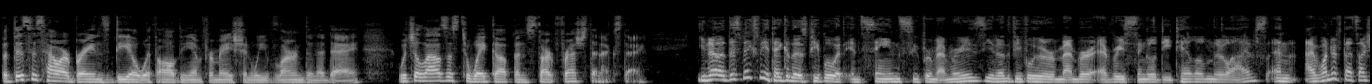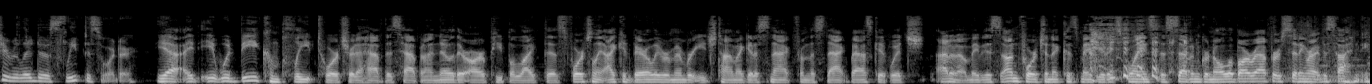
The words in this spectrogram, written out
But this is how our brains deal with all the information we've learned in a day, which allows us to wake up and start fresh the next day. You know, this makes me think of those people with insane super memories, you know, the people who remember every single detail in their lives. And I wonder if that's actually related to a sleep disorder. Yeah, it, it, would be complete torture to have this happen. I know there are people like this. Fortunately, I can barely remember each time I get a snack from the snack basket, which, I don't know, maybe this is unfortunate because maybe it explains the seven granola bar wrappers sitting right beside me.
